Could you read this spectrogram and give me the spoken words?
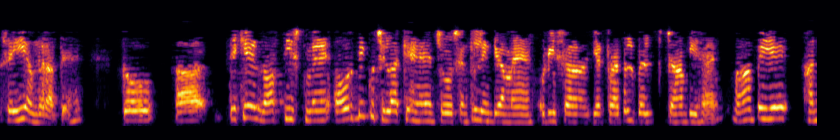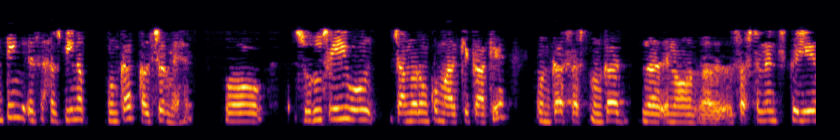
से ही अंदर आते हैं। तो देखिए, नॉर्थ ईस्ट में और भी कुछ इलाके हैं जो सेंट्रल इंडिया में, उड़ीसा या ट्राइबल बेल्ट जहाँ भी है, वहाँ पे ये हंटिंग हैज़ बीन उनका कल्चर में है। वो शुरू से ही वो जानवरों को मार के काके उनका उनका यू नो सस्टेनेंस के लिए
